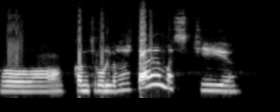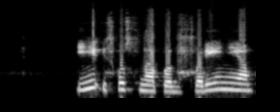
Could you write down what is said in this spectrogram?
э, контроль рождаемости и искусственное оплодотворение.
